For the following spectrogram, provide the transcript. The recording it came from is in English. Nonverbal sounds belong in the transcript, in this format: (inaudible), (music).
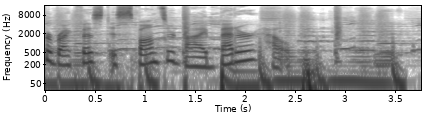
for Breakfast is sponsored by BetterHelp.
